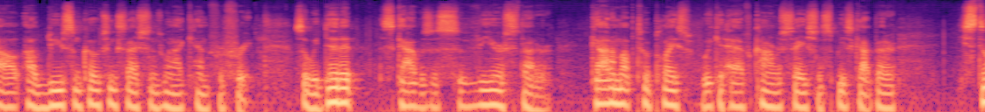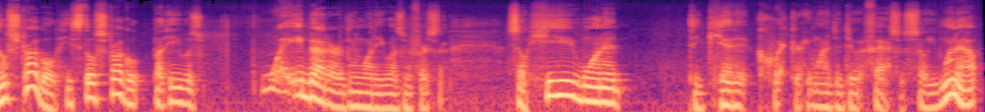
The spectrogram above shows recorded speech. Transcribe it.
I'll, I'll do some coaching sessions when I can for free. So we did it. This guy was a severe stutterer. Got him up to a place we could have conversations. Speech got better. He still struggled. He still struggled, but he was way better than what he was when he first started. So he wanted to get it quicker. He wanted to do it faster. So he went out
